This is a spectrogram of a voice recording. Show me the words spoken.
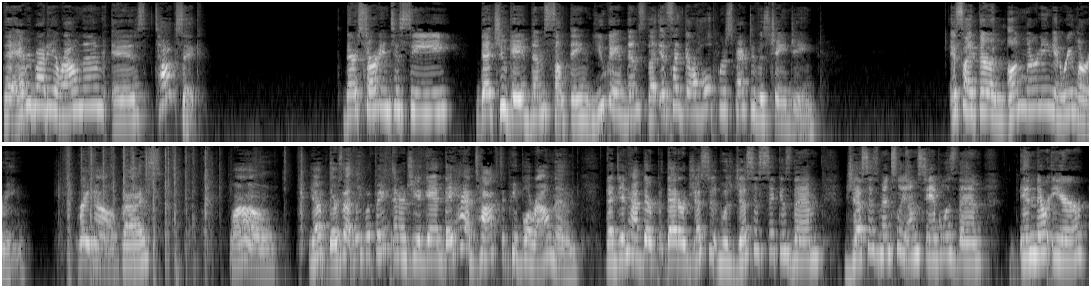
that everybody around them is toxic. They're starting to see that you gave them something. You gave them, it's like their whole perspective is changing. It's like they're unlearning and relearning right now, guys. Wow. Yep, there's that leap of faith energy again. They had toxic people around them that didn't have their, that are just, was just as sick as them, just as mentally unstable as them in their ear.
